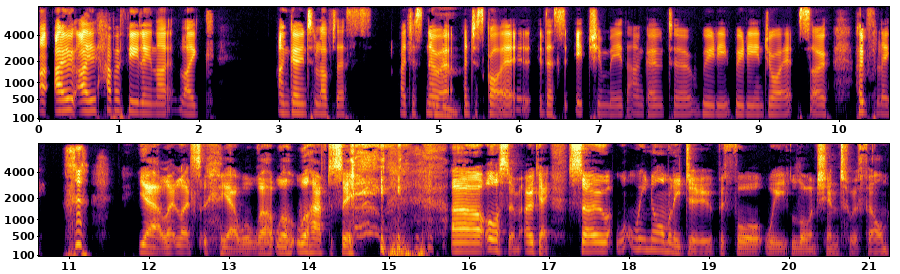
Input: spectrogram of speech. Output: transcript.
I I have a feeling that like i'm going to love this i just know it Mm. i just got it this itch in me that i'm going to really really enjoy it so hopefully Yeah, let, let's. Yeah, we'll we'll we'll, we'll have to see. uh, awesome. Okay, so what we normally do before we launch into a film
